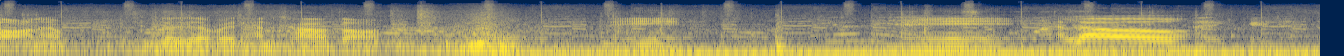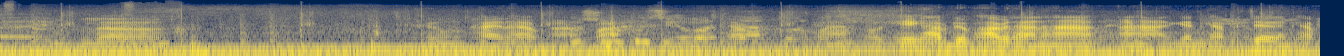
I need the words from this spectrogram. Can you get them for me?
ต่อนะครับเดี๋ยวจะไปทานข้าวต่อ นี่ นี่ ฮัลโหล ฮัลโหลเครนะครับอะไปขึ้นรถครับ โอเคครับ เดี๋ยวพาไปทานห้าอาหารกันครับไปเจอกันครับ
